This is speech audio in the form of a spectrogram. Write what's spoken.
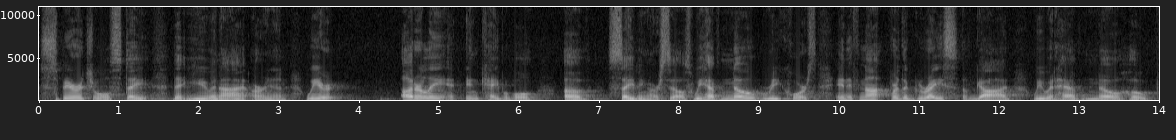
spiritual state that you and I are in. We are utterly incapable of saving ourselves. We have no recourse. And if not for the grace of God, we would have no hope.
